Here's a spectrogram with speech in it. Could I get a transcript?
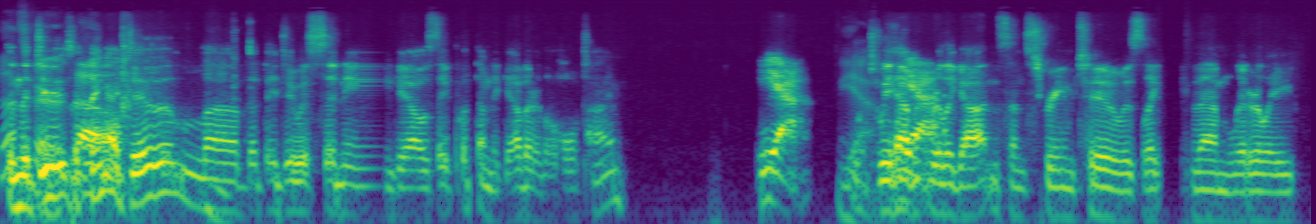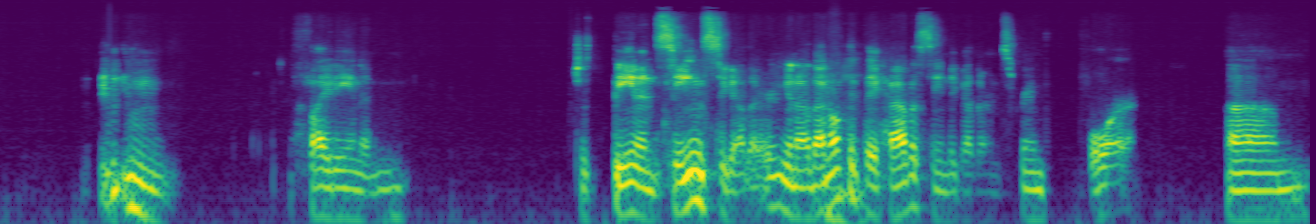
No, and the that's do the thing I do love that they do with Sidney and Gale is they put them together the whole time, Yeah, yeah. which we haven't Yeah. really gotten since Scream Two. Is like them literally fighting and just being in scenes together. You know, I don't Mhm. think they have a scene together in Scream Four. Um,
